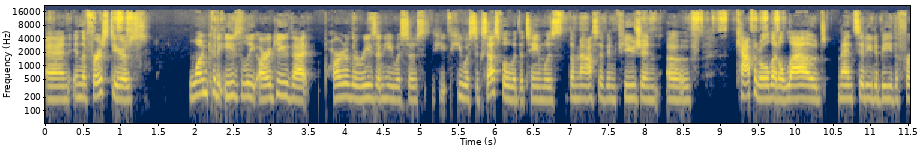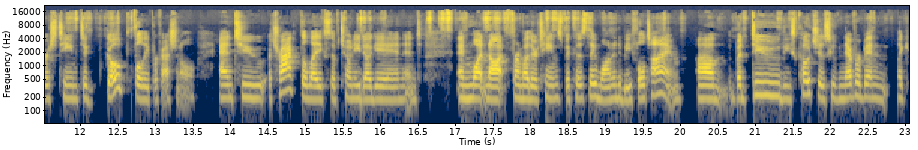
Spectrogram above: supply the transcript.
and in the first years, one could easily argue that part of the reason he was so he, he was successful with the team was the massive infusion of capital that allowed Man City to be the first team to go fully professional and to attract the likes of Toni Duggan and and whatnot from other teams because they wanted to be full time. Um, but do these coaches who've never been like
